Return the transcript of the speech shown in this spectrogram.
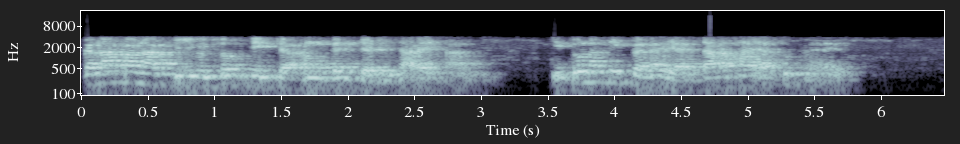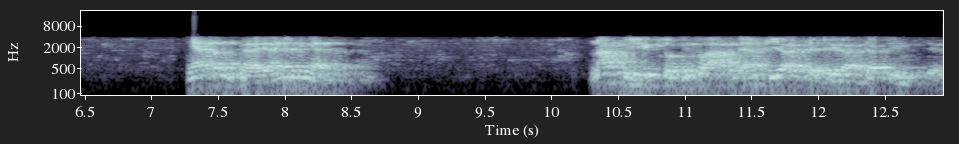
Kenapa Nabi Yusuf tidak mungkin jadi syariat? Itu nanti bahaya, cara saya itu bahaya. Nyata bahayanya nyata. Nabi Yusuf itu akhirnya dia jadi raja di Mesir.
